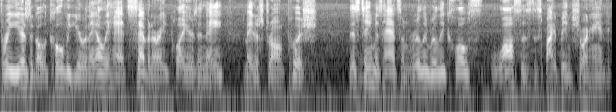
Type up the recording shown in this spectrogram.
three years ago, the COVID year, when they only had seven or eight players and they made a strong push. This team has had some really, really close losses despite being shorthanded.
